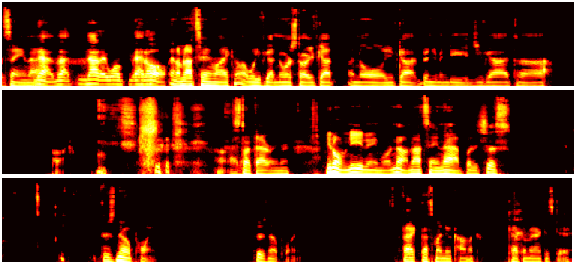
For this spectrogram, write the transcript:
not saying that, Yeah, not not at one at all. and I'm not saying like, oh, well, you've got Northstar, you've got Anole, you've got Benjamin Deeds, you've got uh, Puck. I'll start that rumor. You don't need anymore. No, I'm not saying that, but it's just there's no point. There's no point. In fact, that's my new comic. Captain America's gay.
